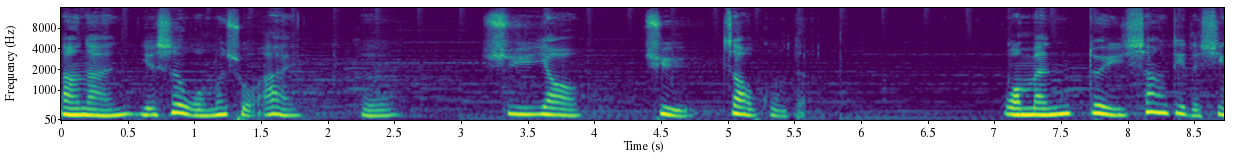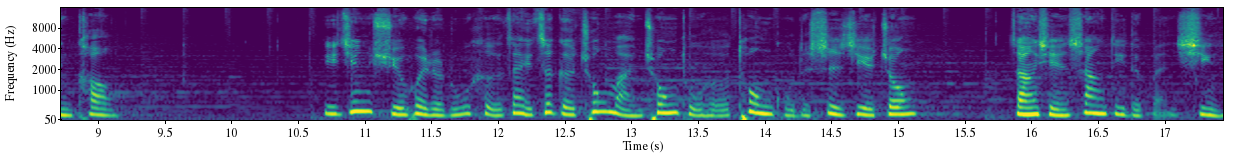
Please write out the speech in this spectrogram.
当然也是我们所爱和需要去照顾的。我们对上帝的信靠，已经学会了如何在这个充满冲突和痛苦的世界中，彰显上帝的本性。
